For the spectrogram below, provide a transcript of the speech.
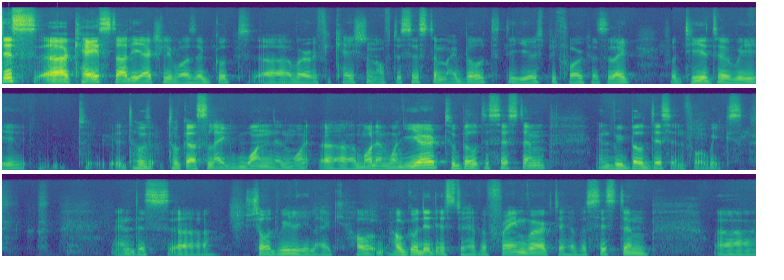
This uh, case study actually was a good uh, verification of the system I built the years before because like for theater we it took us like one than more, uh, more than one year to build the system and we built this in four weeks. And this uh, showed really like how, how good it is to have a framework to have a system uh,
